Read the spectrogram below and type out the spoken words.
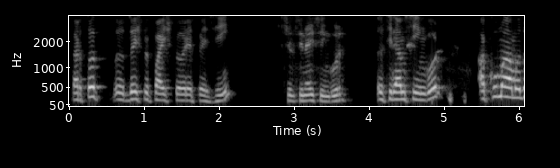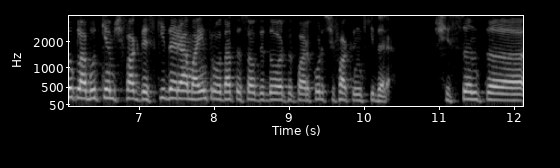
dar tot 12-14 ore pe zi. Și îl țineai singur? Îl țineam singur. Acum mă duc la bootcamp și fac deschiderea, mai intru o dată sau de două ori pe parcurs și fac închiderea. Și sunt uh,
